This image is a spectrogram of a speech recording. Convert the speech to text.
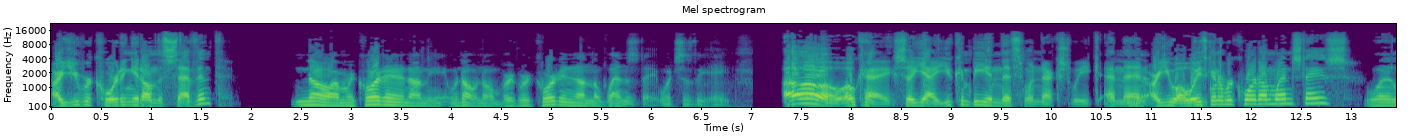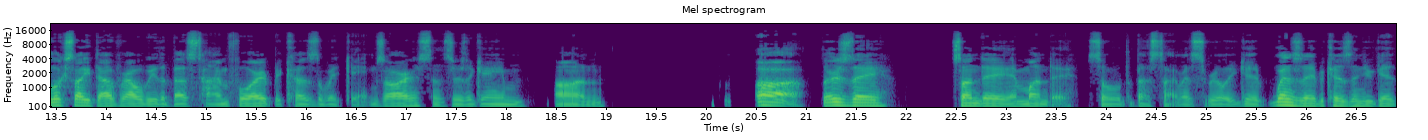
are you recording it on the seventh? No, I'm recording it on the no no we're recording it on the Wednesday, which is the eighth. Oh, okay. So yeah, you can be in this one next week, and then Yeah. are you always going to record on Wednesdays? Well, it looks like that probably be the best time for it because the way games are, since there's a game on uh Thursday, Sunday, and Monday. So the best time is to really get Wednesday because then you get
